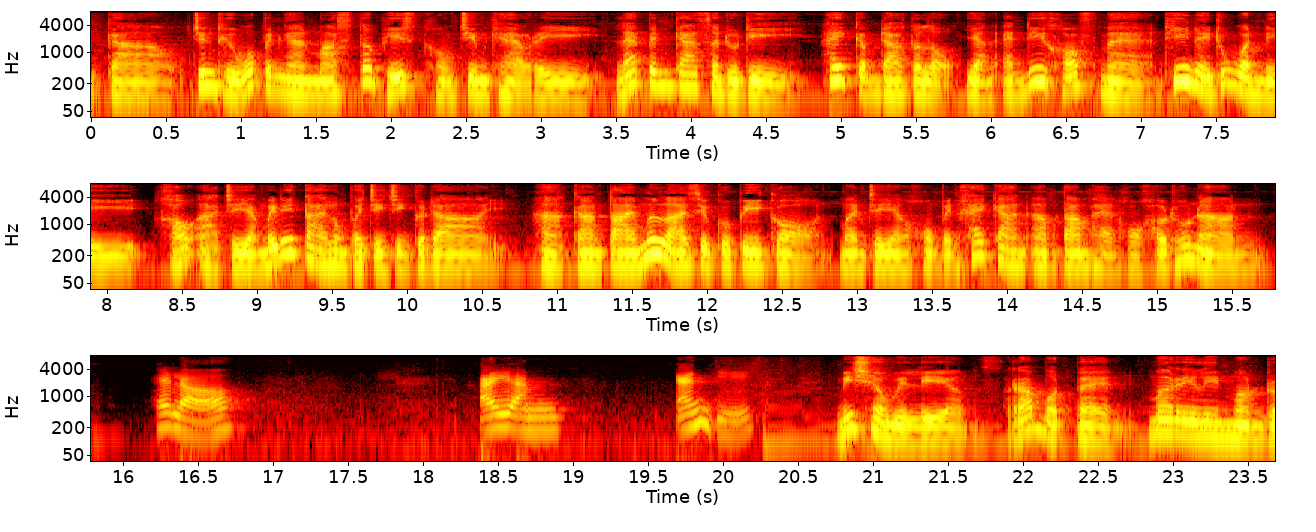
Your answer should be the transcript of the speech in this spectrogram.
1999 จึงถือว่าเป็นงานมาสเตอร์พีซของจิมแคร์รีและเป็นการสะดุดีให้กับดาวตลกอย่างแอนดี้คอฟแมนที่ในทุกวันนี้ เขาอาจจะยังไม่ได้ตายลงไปจริง ๆ ก็ได้ หากการตายเมื่อหลายสิบกว่าปีก่อน มันจะยังคงเป็นแค่การอำตามแผนของเขาเท่านั้น Hello. I am Andy. มิเชลวิลเลียมส์รับบทเป็นมาริลีนมอนโร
